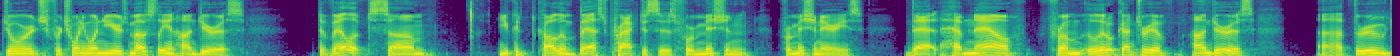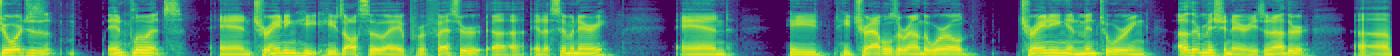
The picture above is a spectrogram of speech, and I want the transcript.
George, for 21 years, mostly in Honduras, developed some you could call them best practices for mission for missionaries that have now, from the little country of Honduras, uh, through George's influence and training, he, he's also a professor uh, at a seminary, and he he travels around the world training and mentoring other missionaries and other uh,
